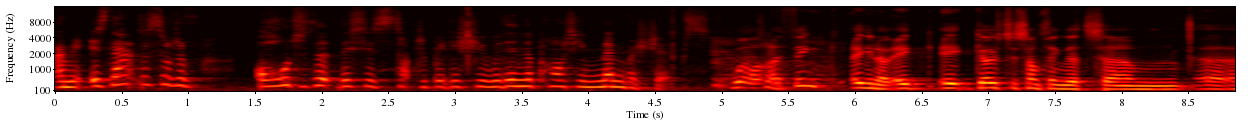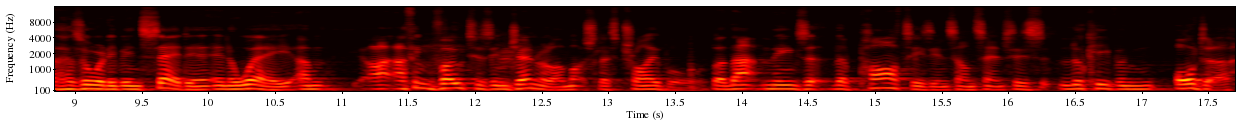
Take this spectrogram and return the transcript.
I mean, is that the sort of odd that this is such a big issue within the party memberships? Well, I think you know it, it goes to something that um, uh, has already been said in, in a way. Um, I, I think voters in general are much less tribal, but that means that the parties, in some senses, look even odder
